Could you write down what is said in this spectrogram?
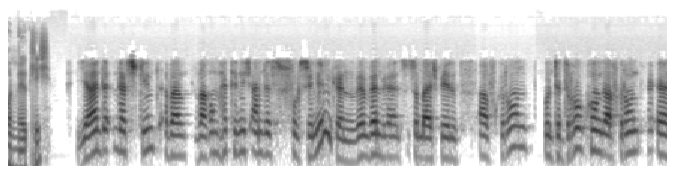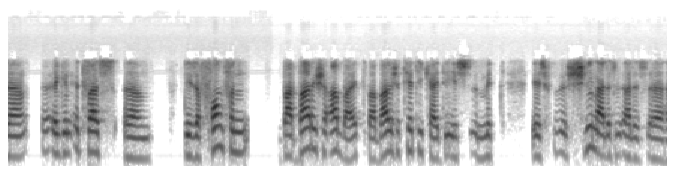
unmöglich? Ja, das stimmt, aber warum hätte nicht anders funktionieren können? Wenn, wenn wir zum Beispiel aufgrund Unterdrückung, aufgrund äh, irgendetwas äh, dieser Form von barbarischer Arbeit, barbarischer Tätigkeit, die ich mit die ich schlimm als, als äh,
